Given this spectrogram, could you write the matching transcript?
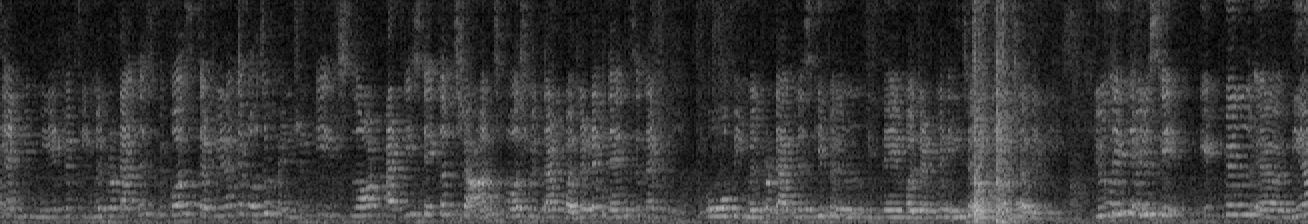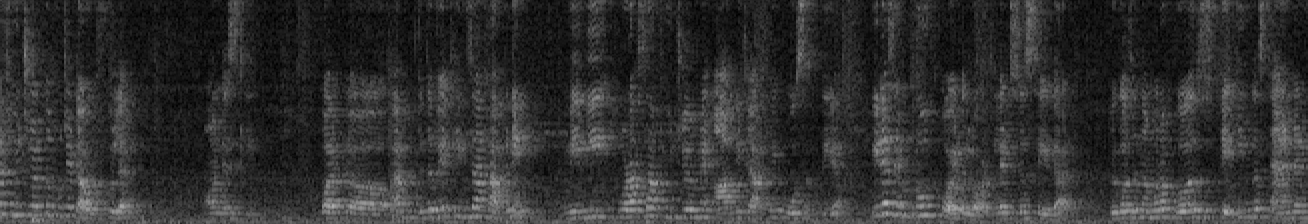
can be made with female protagonists? Because Katrina Kaif also mentioned that it's not at least take a chance first with that budget and then say that oh female protagonist की film इतने budget में नहीं चलेगी या चलेगी. Do you think you see? it will uh, near future तो मुझे doubtful है honestly but uh, I'm, with the way things are maybe थोड़ा सा फ्यूचर में आगे जाके हो सकती है. It has improve quite a lot let's just say that because the number of girls taking the stand and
